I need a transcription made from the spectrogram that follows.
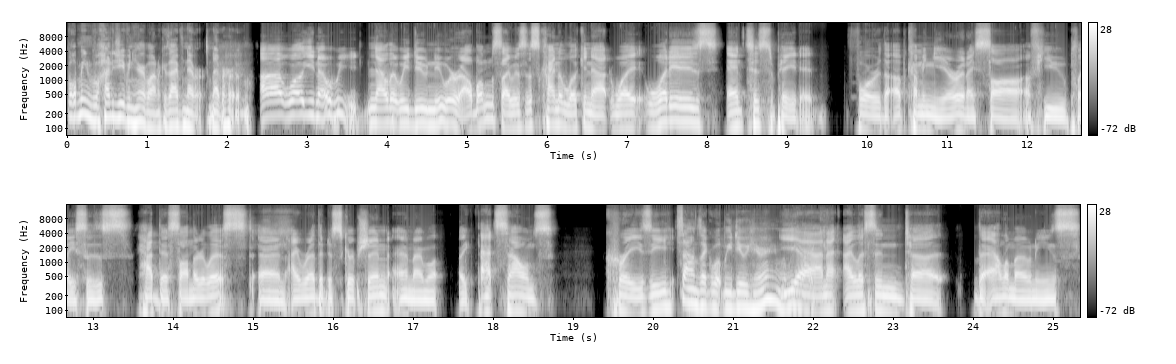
well, I mean, how did you even hear about him? Because I've never, never heard of him. uh, well, you know, we now that we do newer albums, I was just kind of looking at what what is anticipated for the upcoming year, and I saw a few places had this on their list, and I read the description, and I'm uh, like, that sounds crazy. Sounds like what we do here. Yeah, like. and I, I listened to the Alimonies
